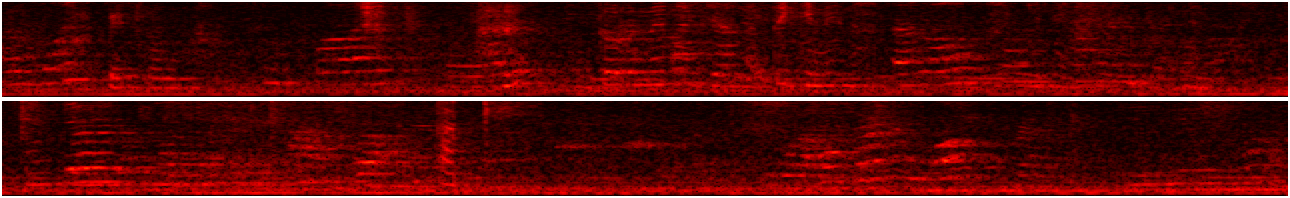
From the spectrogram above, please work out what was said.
I want Sampai kan. to buy four tea. Turunin aja nanti gini nah. And also Gini. some Gini. Gini, gini, gini. Oke. What kind of love brand do you want?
